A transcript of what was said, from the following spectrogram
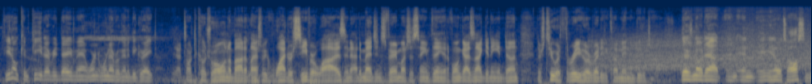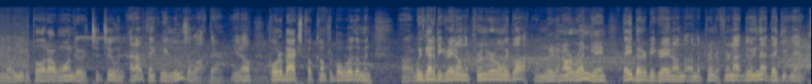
If you don't compete every day, man, we're, we're never going to be great. Yeah, I talked to Coach Rolan about it last week, wide receiver wise, and I'd imagine it's very much the same thing. That if one guy's not getting it done, there's two or three who are ready to come in and do the job. There's no doubt, and, and, and you know it's awesome. You know you can pull out our one to two, two, and I don't think we lose a lot there. You know, quarterbacks feel comfortable with them, and uh, we've got to be great on the perimeter when we block. When we're in our run game, they better be great on the, on the perimeter. If they're not doing that, they get yanked.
